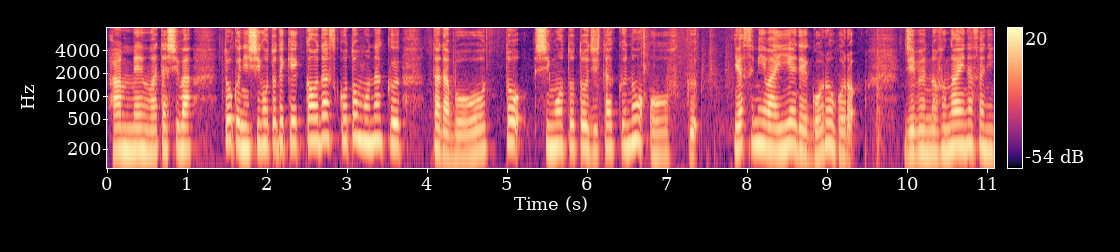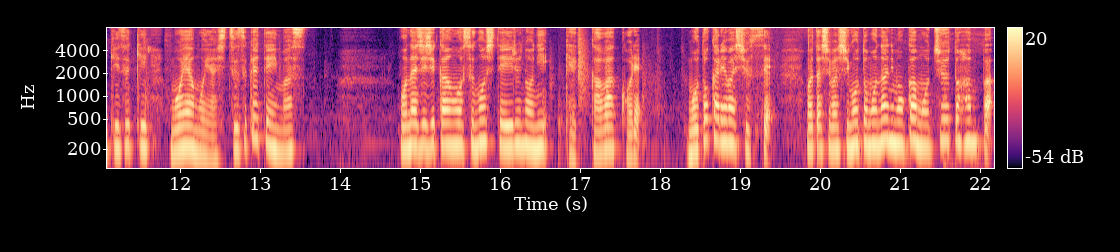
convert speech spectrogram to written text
反面私は特に仕事で結果を出すこともなくただぼーっと仕事と自宅の往復。休みは家でゴロゴロ。自分の不甲斐なさに気づきもやもやし続けています。同じ時間を過ごしているのに結果はこれ。元彼は出世。私は仕事も何もかも中途半端。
